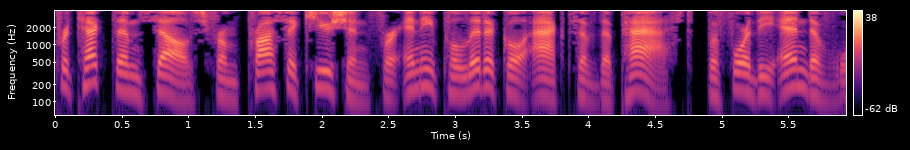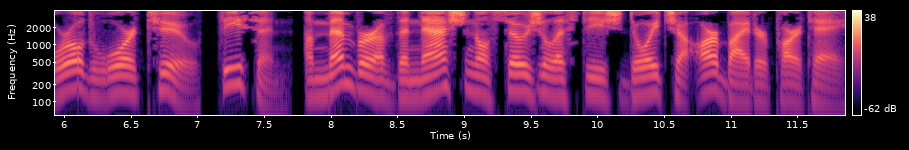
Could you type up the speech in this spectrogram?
protect themselves from prosecution for any political acts of the past. Before the end of World War II, Thiessen, a member of the National Nationalsozialistische Deutsche Arbeiterpartei,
